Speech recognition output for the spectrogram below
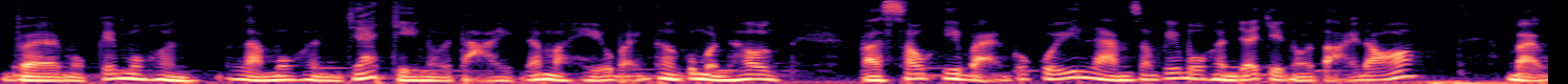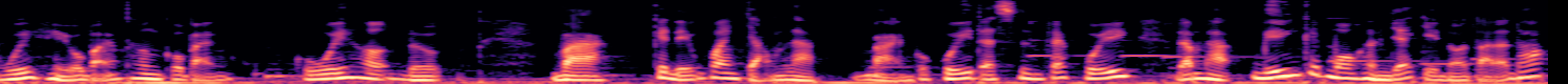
về một cái mô hình là mô hình giá trị nội tại để mà hiểu bản thân của mình hơn. Và sau khi bạn của quý làm xong cái mô hình giá trị nội tại đó, bạn quý hiểu bản thân của bạn, của quý hơn được và cái điểm quan trọng là bạn của quý đã xin phép quý để mà biến cái mô hình giá trị nội tại đó, đó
